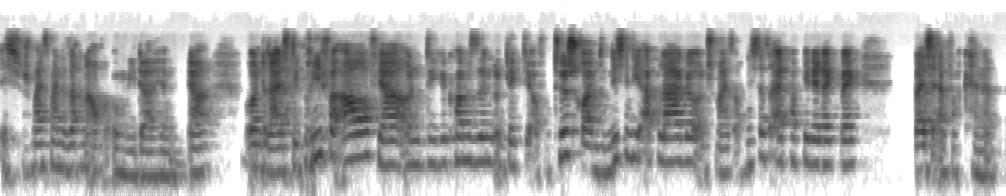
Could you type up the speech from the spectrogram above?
ich schmeiß meine Sachen auch irgendwie dahin, ja, und reiß die Briefe auf, ja, und die gekommen sind und leg die auf den Tisch, räume die nicht in die Ablage und schmeiß auch nicht das Altpapier direkt weg, weil ich einfach keine,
